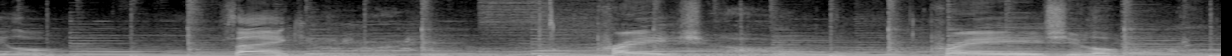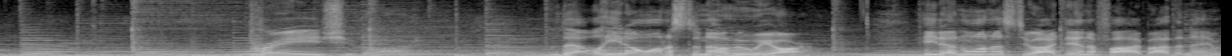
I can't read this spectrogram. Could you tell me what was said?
you, Lord. Thank you, Lord. Praise you, Lord. Praise you, Lord. Praise you, Lord. The devil, he don't want us to know who we are. He doesn't want us to identify by the name.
